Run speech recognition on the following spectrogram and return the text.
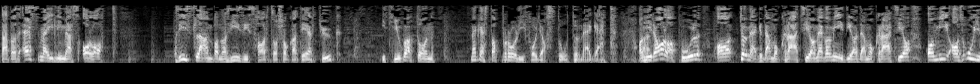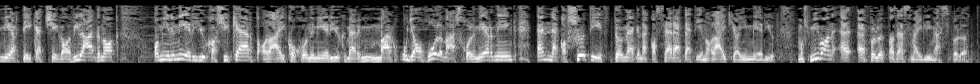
Tehát az eszmei limesz alatt az iszlámban az ízis harcosokat értjük, itt nyugaton meg ezt a proli fogyasztó tömeget, amire alapul a tömegdemokrácia, meg a médiademokrácia, ami az új mértékegysége a világnak, amin mérjük a sikert, a lájkokon mérjük, mert már ugyan hol máshol mérnénk, ennek a sötét tömegnek a szeretetén a lájkjain mérjük. Most mi van e, e fölött az eszmei limesz fölött?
